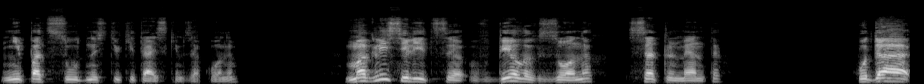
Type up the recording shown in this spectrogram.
неподсудностью китайским законам, могли селиться в белых зонах, сеттельментах, куда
